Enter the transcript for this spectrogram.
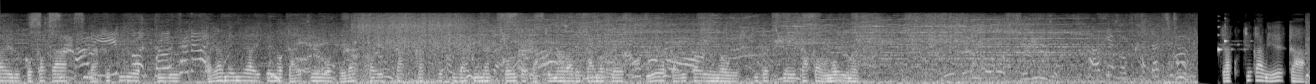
える。ことが、ラスキルを作る、早めに相手の耐久を減らすといった比較的楽な思考で立ち回れたので、上を取る。というのを意識できていたと思います。着地が見えた。着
